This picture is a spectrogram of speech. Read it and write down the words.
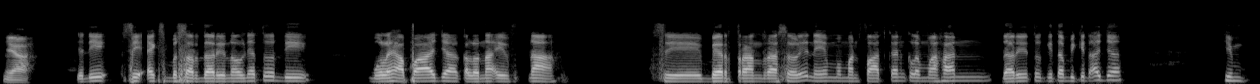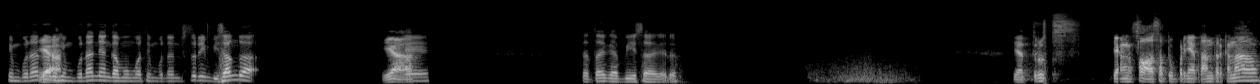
Ya, Jadi si X besar dari nolnya tuh di boleh apa aja kalau naif. Nah, si Bertrand Russell ini memanfaatkan kelemahan dari itu kita bikin aja him- himpunan Ya. dari himpunan yang nggak membuat himpunan sendiri bisa nggak? ya, Eh, ternyata nggak bisa gitu. ya terus yang salah satu pernyataan terkenal,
